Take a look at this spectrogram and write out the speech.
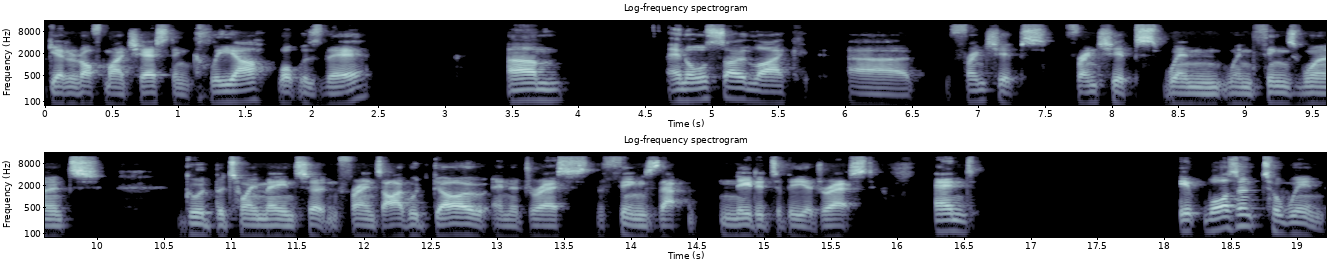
get it off my chest and clear what was there. Um, and also like uh, friendships, friendships when when things weren't good between me and certain friends, I would go and address the things that needed to be addressed. And it wasn't to win.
